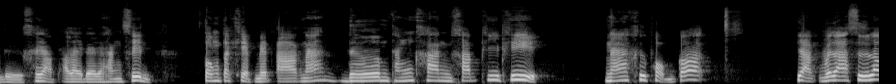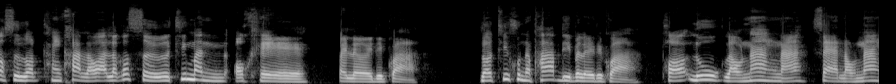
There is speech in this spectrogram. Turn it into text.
หรือขยับอะไรใดๆทั้งสิ้น ตรงตะเข็บเม็ดอาร์คนะ เดิมทั้งคันครับพี่ๆนะ คือผมก็ อยากเวลาซื้อเราซื้อรถทั้งคันแล้วอะเราก็ซื้อที่มันโอเคไปเลยดีกว่า รถที่คุณภาพดีไปเลยดีกว่า เพราะลูกเรานั่งนะแฟนเรานั่ง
